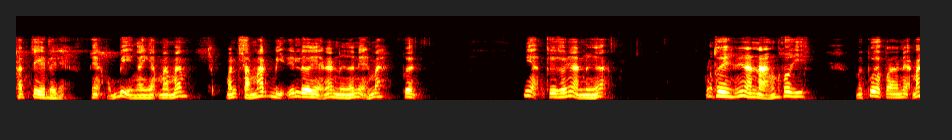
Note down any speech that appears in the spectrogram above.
ชัดเจนเลยเนี่ย เนี่ยผมบียังไงเนี่ยมันมันมันสามารถบีได้เลยเนี่ยนะเนื้อเนี่ยเห็นไหมเพื่อน เนี่ยคือเขาเนี่ยเนื้อโทษทีนี่หนังโทษที มันพูดไปเนี่ยไหม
